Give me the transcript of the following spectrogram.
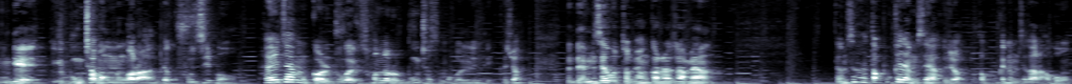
이게 이게 뭉쳐 먹는 거라는데 굳이 뭐 편의점 걸 누가 이렇게 손으로 뭉쳐서 먹을 일이 그죠? 냄새부터 평가를 하자면 냄새는 떡볶이 냄새야 그죠? 떡볶이 냄새가 나고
